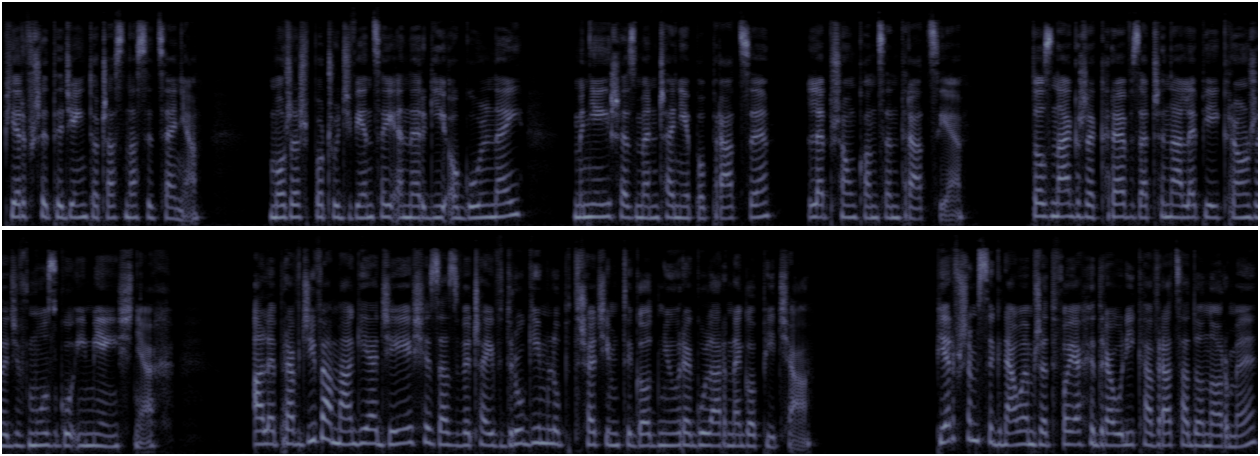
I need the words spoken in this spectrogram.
Pierwszy tydzień to czas nasycenia. Możesz poczuć więcej energii ogólnej, mniejsze zmęczenie po pracy, lepszą koncentrację. To znak, że krew zaczyna lepiej krążyć w mózgu i mięśniach. Ale prawdziwa magia dzieje się zazwyczaj w drugim lub trzecim tygodniu regularnego picia. Pierwszym sygnałem, że Twoja hydraulika wraca do normy,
